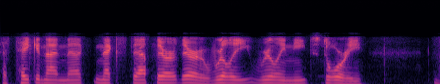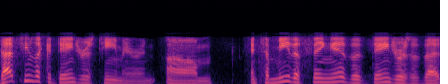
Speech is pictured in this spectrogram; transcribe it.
has taken that ne- next step. They're they're a really really neat story that seems like a dangerous team, Aaron. Um, and to me, the thing is that's dangerous is that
